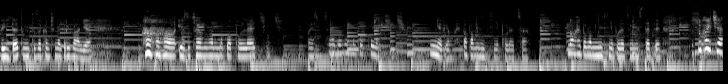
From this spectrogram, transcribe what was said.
wyjdę, to mi to zakończy nagrywanie. Ha, ha, ha. Jezu, co ja bym Wam mogła polecić? O Jezu, co ja bym Wam mogła polecić? Nie wiem, chyba Wam nic nie polecę. No, chyba Wam nic nie polecę, niestety. Słuchajcie,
